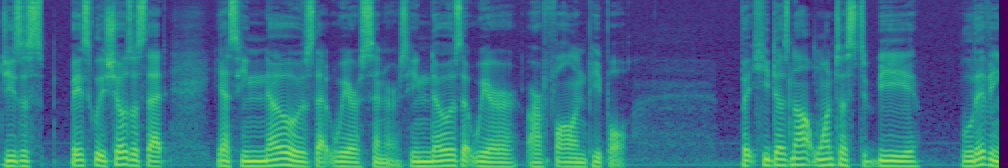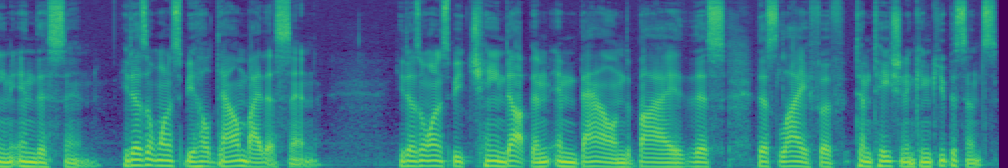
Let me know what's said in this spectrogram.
Jesus basically shows us that, yes, he knows that we are sinners, he knows that we are, are fallen people but He does not want us to be living in this sin. He doesn't want us to be held down by this sin. He doesn't want us to be chained up and, and bound by this, this life of temptation and concupiscence.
